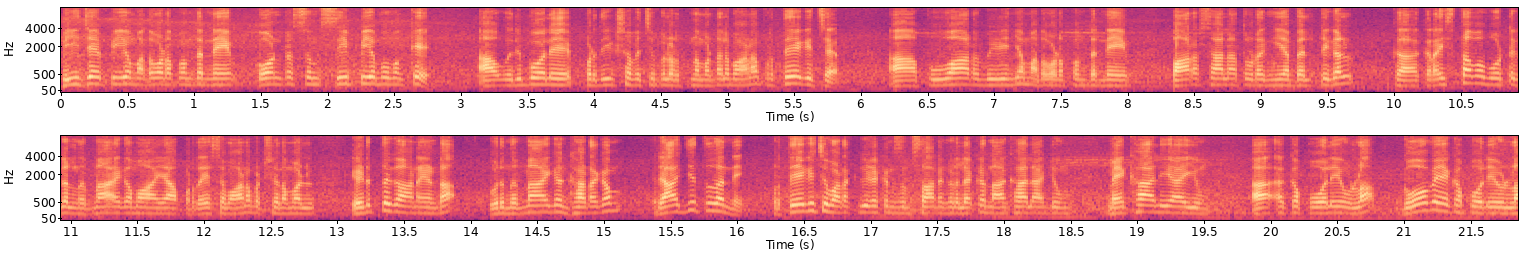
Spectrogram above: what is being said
ബി ജെ പിയും അതോടൊപ്പം തന്നെ കോൺഗ്രസും സി പി എമ്മും ഒക്കെ ആ, ഒരുപോലെ പ്രതീക്ഷ വെച്ച് പുലർത്തുന്ന മണ്ഡലമാണ്. പ്രത്യേകിച്ച് പൂവാർ വിഴിഞ്ഞം അതോടൊപ്പം തന്നെ പാറശാല തുടങ്ങിയ ബെൽറ്റുകൾ ക്രൈസ്തവ വോട്ടുകൾ നിർണായകമായ പ്രദേശമാണ്. പക്ഷേ നമ്മൾ എടുത്തു കാണേണ്ട ഒരു നിർണായക ഘടകം രാജ്യത്ത് തന്നെ പ്രത്യേകിച്ച് വടക്കു കിഴക്കൻ സംസ്ഥാനങ്ങളിലൊക്കെ നാഗാലാൻഡും മേഘാലയയും ഒക്കെ പോലെയുള്ള ഗോവയൊക്കെ പോലെയുള്ള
